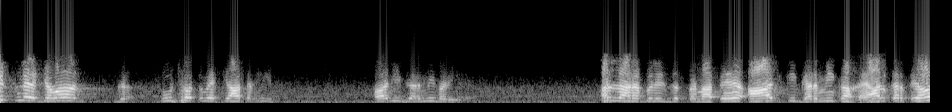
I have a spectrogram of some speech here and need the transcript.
اتنے جوان، پوچھو تمہیں کیا تکلیف اور یہ گرمی بڑی ہے۔ اللہ رب العزت فرماتے ہیں، آج کی گرمی کا خیال کرتے ہو،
